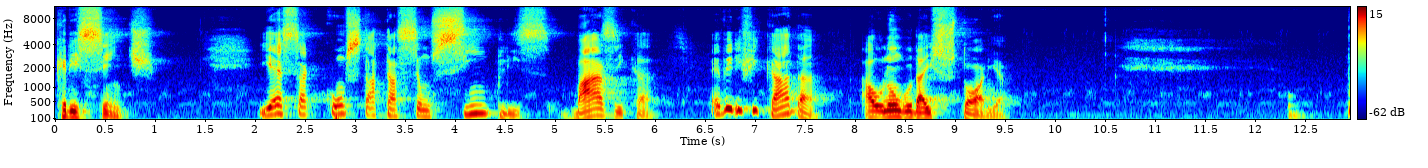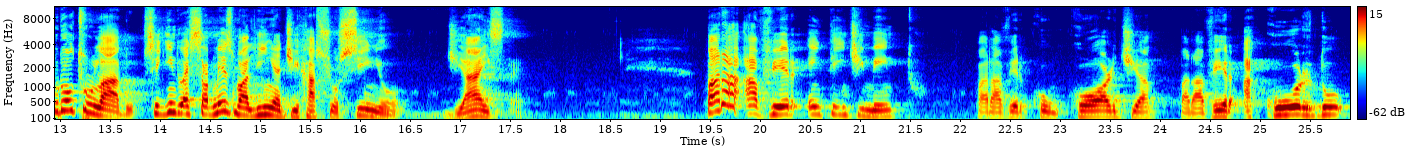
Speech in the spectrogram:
crescente. E essa constatação simples, básica, é verificada ao longo da história. Por outro lado, seguindo essa mesma linha de raciocínio de Einstein, para haver entendimento, para haver concórdia, para haver acordo,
